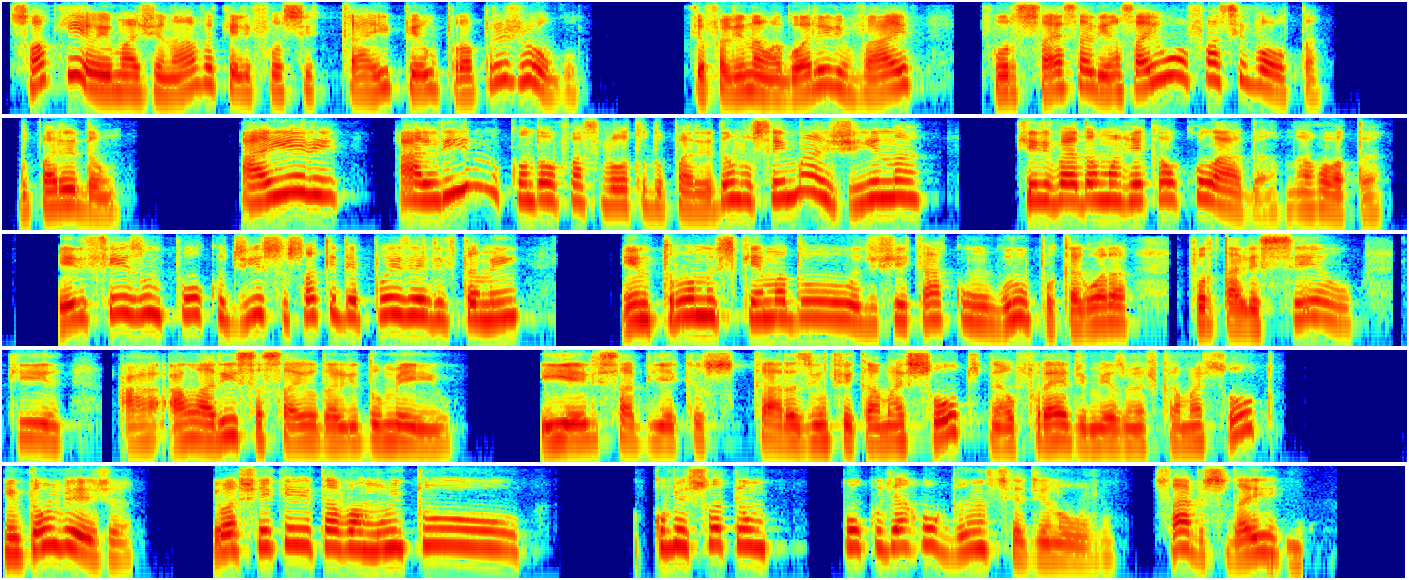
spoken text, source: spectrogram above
Só que eu imaginava que ele fosse cair pelo próprio jogo. Porque eu falei, não, agora ele vai forçar essa aliança. Aí o Alface volta do paredão. Aí ele, ali, quando a alface volta do paredão, você imagina que ele vai dar uma recalculada na rota. Ele fez um pouco disso, só que depois ele também entrou no esquema do, de ficar com o grupo, que agora fortaleceu, que a, a Larissa saiu dali do meio. E ele sabia que os caras iam ficar mais soltos, né? O Fred mesmo ia ficar mais solto. Então, veja, eu achei que ele estava muito começou a ter um pouco de arrogância de novo. Sabe isso daí?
